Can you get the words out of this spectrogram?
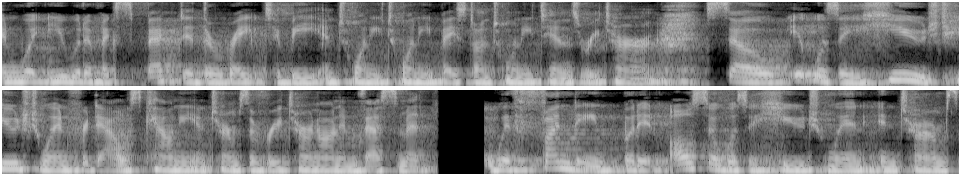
in what you would have expected the rate to be in 2020 based on 2010's return. So it was a huge, huge win for Dallas County in terms of return on investment with funding, but it also was a huge win in terms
